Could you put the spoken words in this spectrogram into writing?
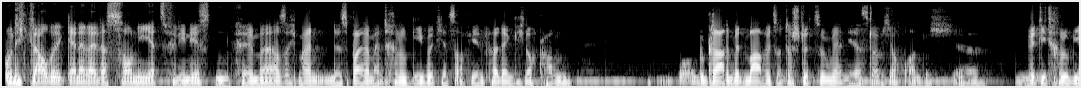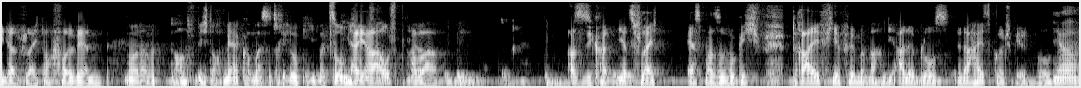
Und ich glaube generell, dass Sony jetzt für die nächsten Filme, also ich meine, eine Spider-Man-Trilogie wird jetzt auf jeden Fall, denke ich, noch kommen. Gerade mit Marvels Unterstützung werden die das, glaube ich, auch ordentlich, äh, wird die Trilogie dann vielleicht auch voll werden. Na, da wird hoffentlich noch mehr kommen als eine Trilogie. Mit so einem Ja, ja, Schauspieler. aber also sie könnten jetzt vielleicht erstmal so wirklich drei, vier Filme machen, die alle bloß in der Highschool spielen, wo ja,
